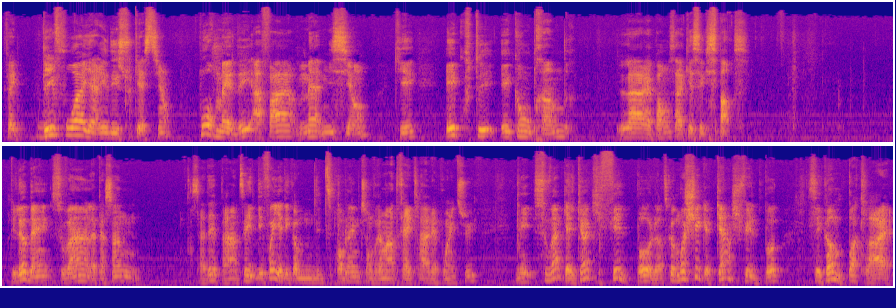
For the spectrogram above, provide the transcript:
Fait que des fois, il arrive des sous-questions pour m'aider à faire ma mission, qui est écouter et comprendre la réponse à qu'est-ce qui se passe. Puis là, ben, souvent, la personne, ça dépend. Des fois, il y a des, comme, des petits problèmes qui sont vraiment très clairs et pointus. Mais souvent, quelqu'un qui file pas, là, en tout cas, moi, je sais que quand je file pas, c'est comme pas clair.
